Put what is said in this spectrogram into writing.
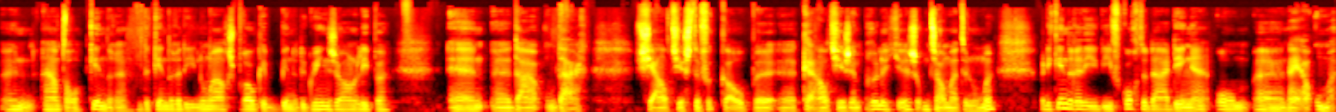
een aantal kinderen. De kinderen die normaal gesproken binnen de green zone liepen. En uh, daar, om daar sjaaltjes te verkopen, uh, kraaltjes en prulletjes, om het zo maar te noemen. Maar die kinderen die, die verkochten daar dingen om, uh, nou ja, om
